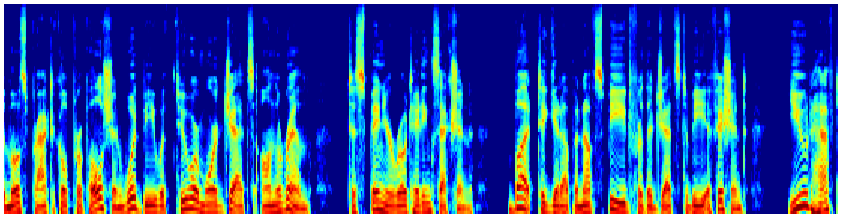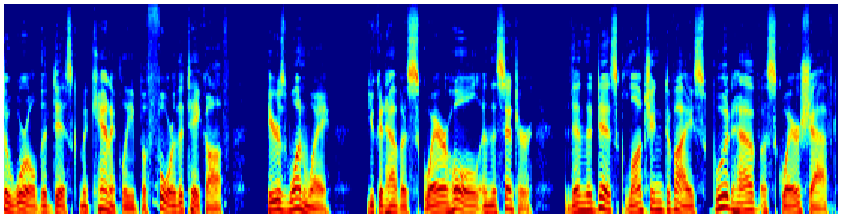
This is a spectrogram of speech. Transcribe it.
The most practical propulsion would be with two or more jets on the rim to spin your rotating section, but to get up enough speed for the jets to be efficient, you'd have to whirl the disc mechanically before the takeoff. Here's one way you could have a square hole in the center, then the disc launching device would have a square shaft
